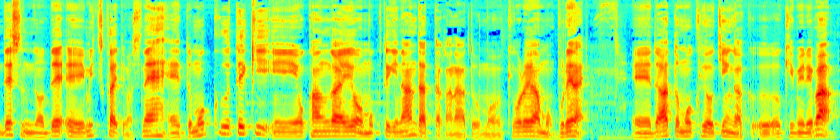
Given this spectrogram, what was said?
ですので、えー、3つ書いてますね。えっ、と、目的を考えよう。目的何だったかなと思う。これはもうぶれない。えー、で、あと目標金額を決めれば、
